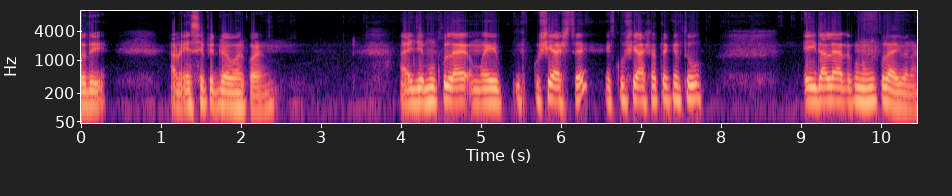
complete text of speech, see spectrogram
যদি আপনি এসিপেট ব্যবহার করেন। আর এই যে মুকুল এই কুশি আসছে, এই কুশি আসাতে কিন্তু এই ডালে আর কোনো মুকুল আসবে না।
